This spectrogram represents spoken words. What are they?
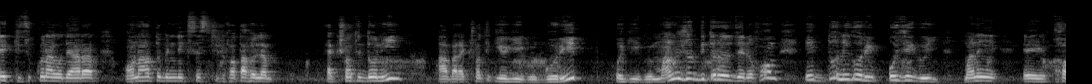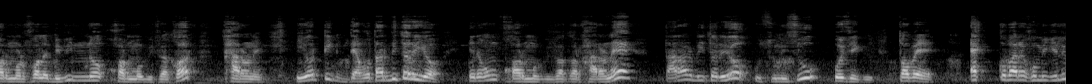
এই কিছুক্ষণ আগে আর অনাহত বিন্ডিক সৃষ্টির কথা হইলাম, একসাথে ধনী, আবার একসাথে কি গরিব, ওই কি মানুষের ভিতরে যেরকম, এই ধনী গরিব, ওই যে গুই মানে এই কর্মর ফলে বিভিন্ন কর্ম বিভাগর কারণে। ইও ঠিক দেবতার ভিতরেও এরকম কর্ম বিভাগর কারণে তারার ভিতরেও উঁচু নিচু ওই যে তবে একবারে কমি গেলি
